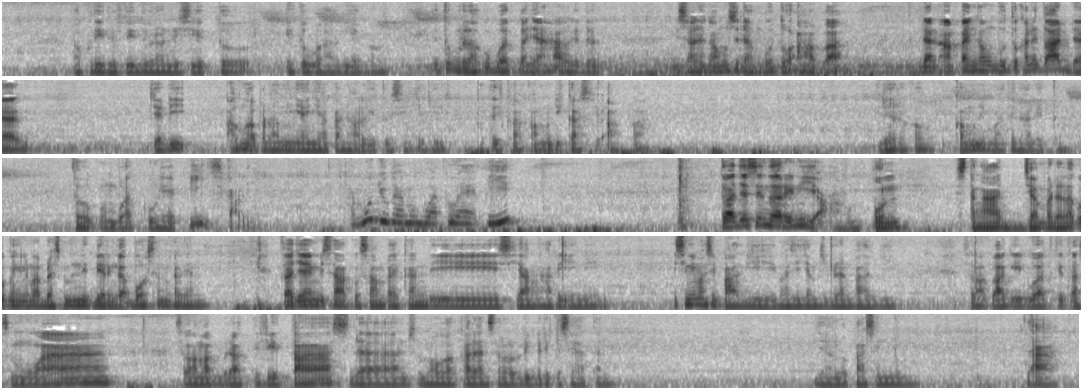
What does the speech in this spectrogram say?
Aku tidur tiduran di situ itu bahagia banget. Itu berlaku buat banyak hal gitu. Misalnya kamu sedang butuh apa dan apa yang kamu butuhkan itu ada. Jadi aku nggak pernah menyanyiakan hal itu sih. Jadi ketika kamu dikasih apa ya kamu kamu nikmatin hal itu. Itu membuatku happy sekali. Kamu juga membuatku happy. Itu aja sih untuk hari ini. Ya ampun setengah jam padahal aku pengen 15 menit biar nggak bosan kalian. Itu aja yang bisa aku sampaikan di siang hari ini. Di sini masih pagi masih jam 9 pagi. Selamat pagi buat kita semua. Selamat beraktivitas dan semoga kalian selalu diberi kesehatan. Jangan lupa senyum. Dah.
